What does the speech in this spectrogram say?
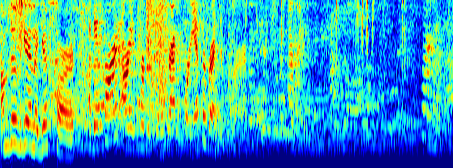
I'm just getting a gift card. A gift card? All right, perfect. We'll grab it for you at the register. All right. Sorry about that.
